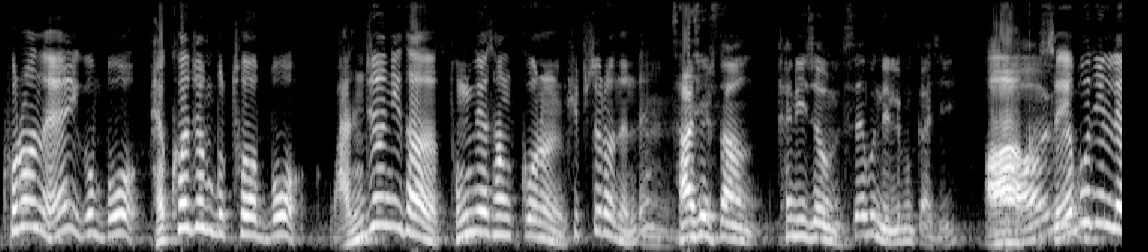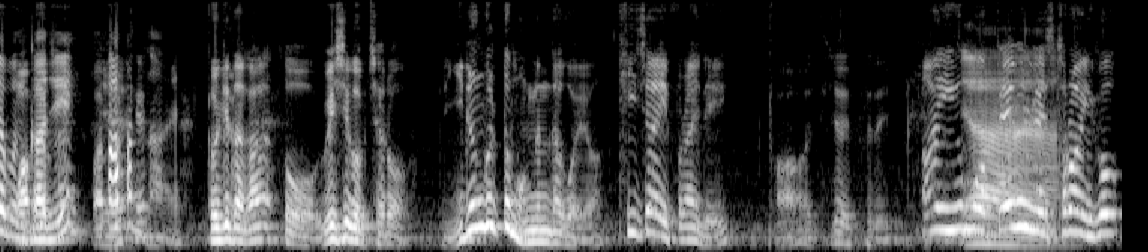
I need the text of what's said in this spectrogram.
그러네 이거 뭐 백화점부터 뭐 완전히 다 동네 상권을 휩쓸었는데 음. 사실상 편의점 세븐일레븐까지 아 그 세븐일레븐까지 완벽해. 아, 나. 거기다가 또 외식업체로 이런 걸 또 먹는다고 해요. TGI 프라이데이. 아 TGI 프라이데이. 아 이거 뭐 야. 패밀리 레스토랑 이거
